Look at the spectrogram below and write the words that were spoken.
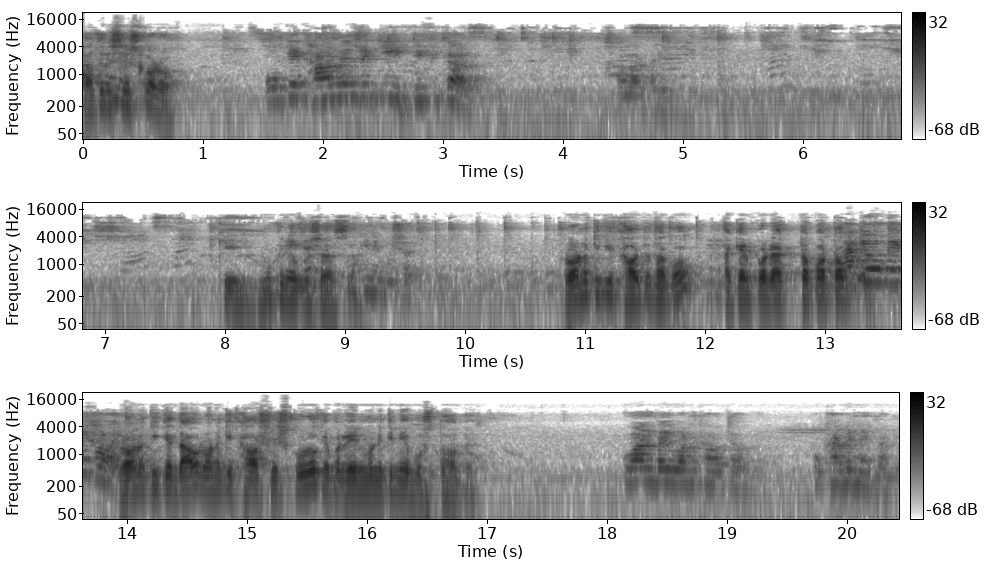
তাড়াতাড়ি শেষ করো। ওকে খাওয়ানো যে কি ডিফিকাল্ট বলার বাইরে। কি? মুখে নিয়ে বসে আছে? রনকিকে খাওয়াতে থাকো। একের পর এক টপা টপ রনকিকে দাও রনকি খাওয়া শেষ করুক এবার রেনমণিকে নিয়ে বসতে হবে। ওয়ান বাই ওয়ান খাওয়াতে হবে। ও খাবে না এভাবে।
